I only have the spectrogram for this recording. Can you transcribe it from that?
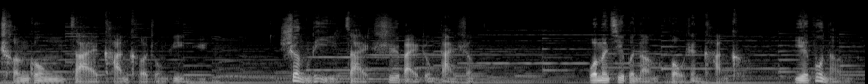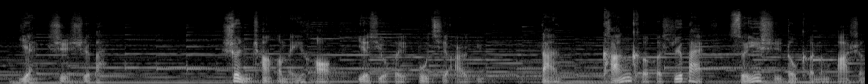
成功在坎坷中孕育，胜利在失败中诞生。我们既不能否认坎坷，也不能掩饰失败。顺畅和美好也许会不期而遇，但坎坷和失败随时都可能发生。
